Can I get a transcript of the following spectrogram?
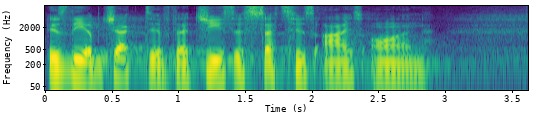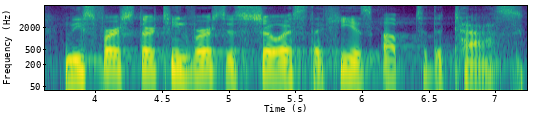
is the objective that Jesus sets his eyes on. And these first 13 verses show us that he is up to the task.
